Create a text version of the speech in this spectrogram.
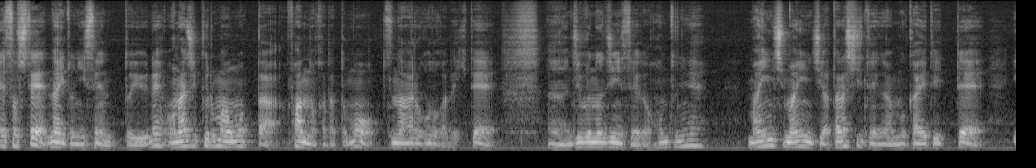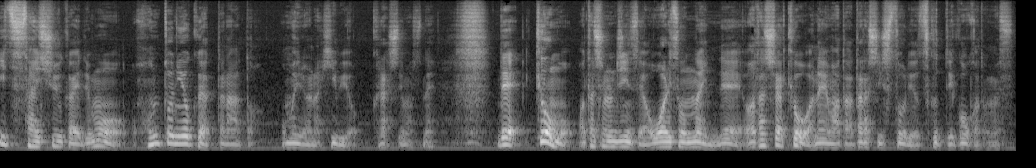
えそしてナイト2000というね同じ車を持ったファンの方ともつながることができて、うん、自分の人生が本当にね毎日毎日新しい点が迎えていっていつ最終回でも本当によくやったなと思えるような日々を暮らしてますね。で今日も私の人生は終わりそうにないんで私は今日はねまた新しいストーリーを作っていこうかと思います。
